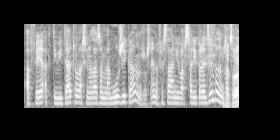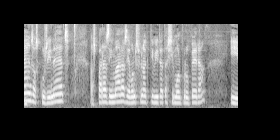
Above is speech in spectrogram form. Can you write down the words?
a fer activitats relacionades amb la música, doncs, no sé, una festa d'aniversari, per exemple, doncs els nens, els cosinets, els pares i mares, i llavors fer una activitat així molt propera i,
